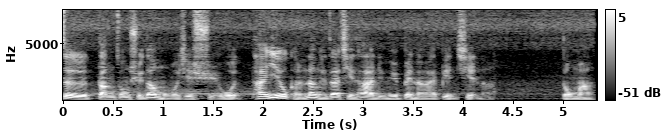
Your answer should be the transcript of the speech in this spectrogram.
这个当中学到某一些学问，它也有可能让你在其他的领域被拿来变现啊，懂吗？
